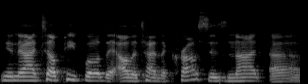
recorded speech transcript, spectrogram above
You know, I tell people that all the time. The cross is not. Uh,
